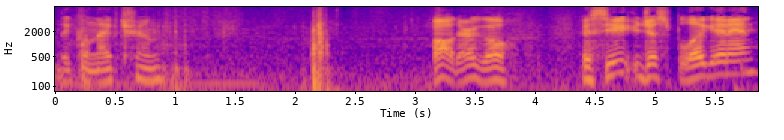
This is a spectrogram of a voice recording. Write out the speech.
the connection. Oh there you go. You see you just plug it in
